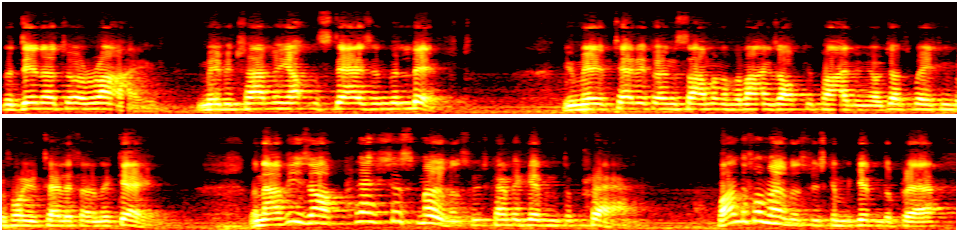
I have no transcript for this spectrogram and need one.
the dinner to arrive. You may be traveling up the stairs in the lift. You may have telephoned someone and the line's occupied and you're just waiting before you telephone again. Well, now, these are precious moments which can be given to prayer. Wonderful moments which can be given to prayer,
